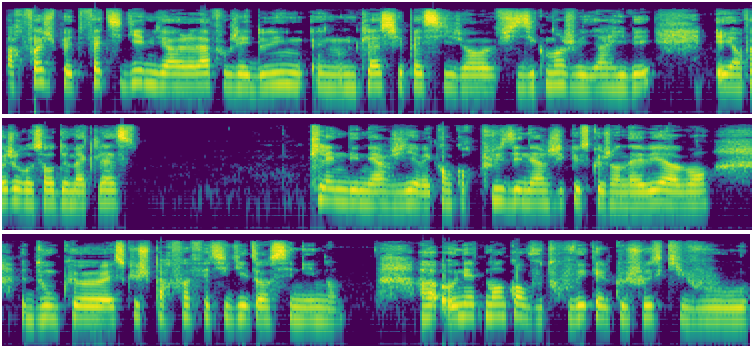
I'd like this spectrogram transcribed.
parfois je peux être fatiguée et me dire oh là là faut que j'aille donner une, une, classe je sais pas si genre physiquement je vais y arriver et en fait je ressors de ma classe pleine d'énergie, avec encore plus d'énergie que ce que j'en avais avant. Donc, euh, est-ce que je suis parfois fatiguée d'enseigner? Non. Ah, honnêtement, quand vous trouvez quelque chose qui vous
